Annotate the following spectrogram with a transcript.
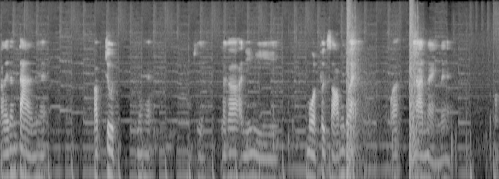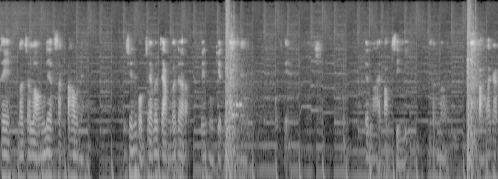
อะไรต่างๆนะฮะ ปรับจุดนะฮะ โอเค แล้วก็อันนี้มีโหมดฝึกซ้อมให้ด้วย ว่าด้านไหนนะฮะ โอเค เราจะลองเลือกสักเป้านะเช่นที่ผมใช้ประจำก็จะเป็นของเจ็ดน์นะโอเคเจ็ดไลน์ปรับสีสักหน่อยฟ้าแล้วกัน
